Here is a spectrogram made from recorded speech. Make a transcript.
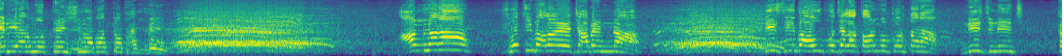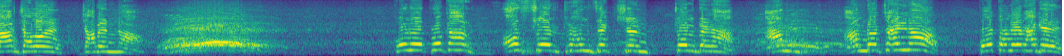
এরিয়ার মধ্যে সীমাবদ্ধ থাকবে। আমলারা সচিবালয়ে যাবেন না। ডিসি বা উপজেলা কর্মকর্তারা নিজ নিজ কার্যালয়ে যাবেন না। কোন প্রকার অফশোর ট্রানজ্যাকশন চলবে না। আম- আমরা চাই না পতনের আগে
